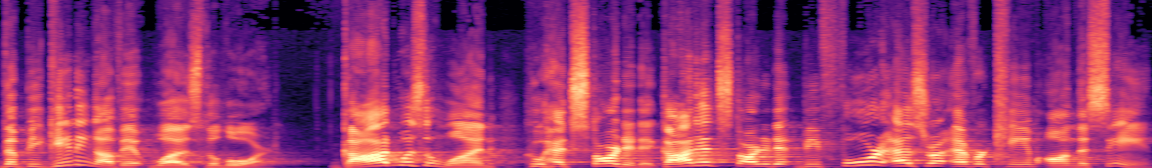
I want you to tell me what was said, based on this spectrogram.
the beginning of it was the Lord. God was the one who had started it. God had started it before Ezra ever came on the scene.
